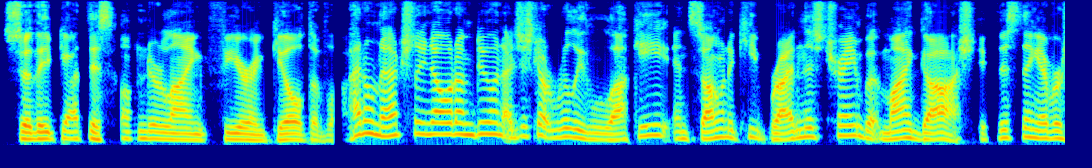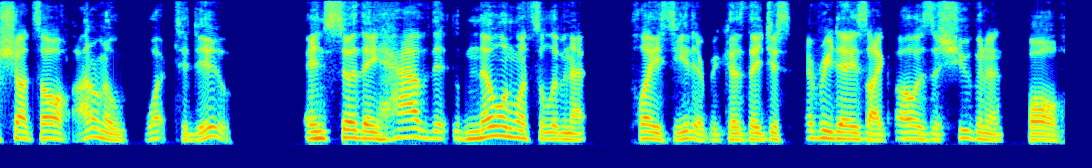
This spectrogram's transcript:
So they've got this underlying fear and guilt of, I don't actually know what I'm doing. I just got really lucky. And so I'm going to keep riding this train. But my gosh, if this thing ever shuts off, I don't know what to do. And so they have that. No one wants to live in that place either because they just every day is like, oh, is the shoe going to fall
